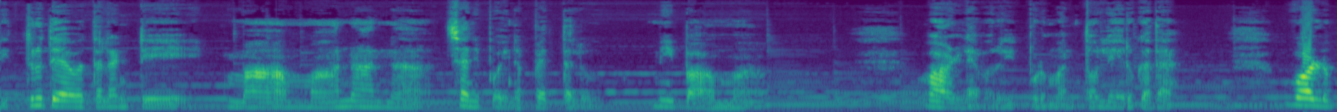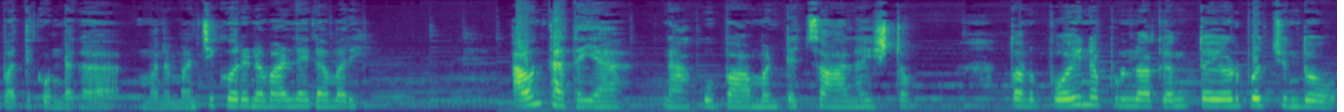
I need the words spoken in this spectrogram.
పితృదేవతలంటే మా అమ్మ నాన్న చనిపోయిన పెద్దలు మీ బామ్మ. వాళ్ళెవరు ఇప్పుడు మనతో లేరు కదా? వాళ్ళు బతికుండగా మన మంచి కోరిన వాళ్ళేగా మరి? అవును తాతయ్య నాకు బామ్మంటే చాలా ఇష్టం. తను పోయినప్పుడు నాకెంత ఏడుపొచ్చిందో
